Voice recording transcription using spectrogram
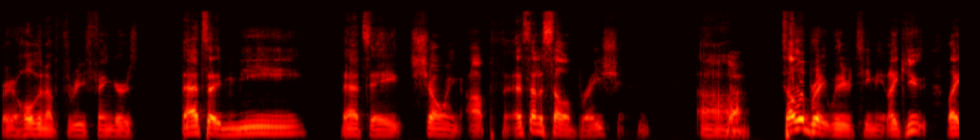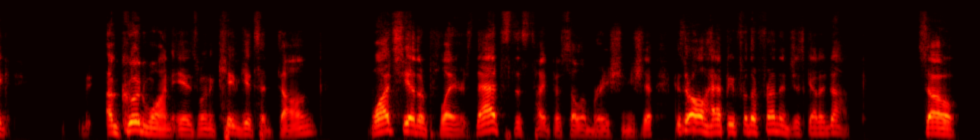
or you're holding up three fingers, that's a me, that's a showing up thing. That's not a celebration. Um, yeah. Celebrate with your teammate. Like you, like a good one is when a kid gets a dunk, watch the other players. That's this type of celebration you should because they're all happy for their friend that just got a dunk. So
